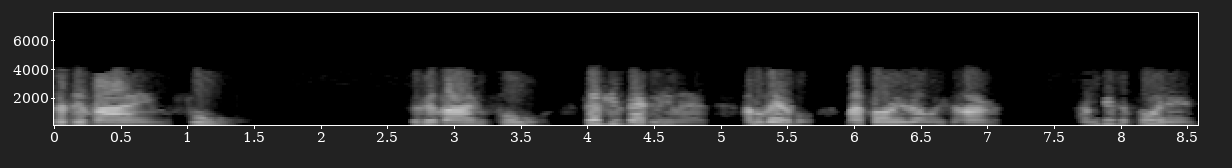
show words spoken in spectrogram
The divine fool. The divine fool. So give that to me, man. I'm available. My phone is always on. I'm disappointed.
